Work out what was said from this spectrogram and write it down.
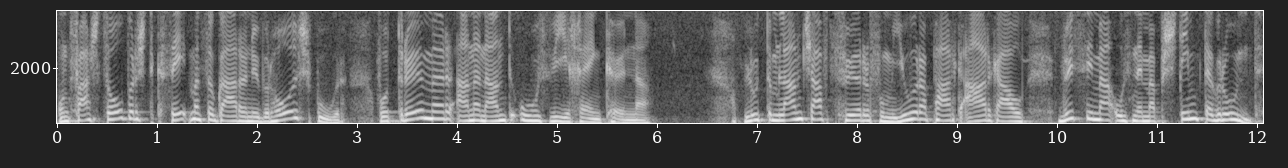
Und fast zoberst sieht man sogar eine Überholspur, wo die Römer aneinander ausweichen können. Laut dem Landschaftsführer vom Jurapark Aargau wissen wir aus einem bestimmten Grund,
